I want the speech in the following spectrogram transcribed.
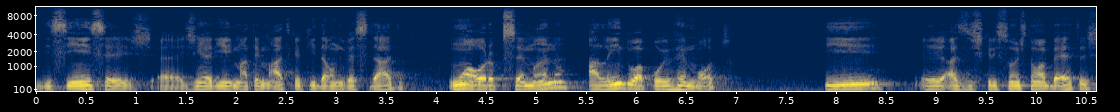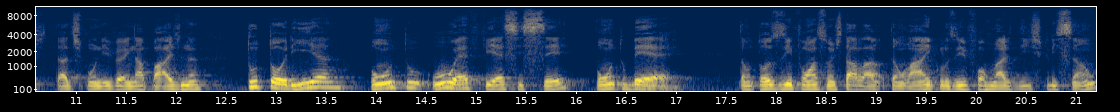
de Ciências, eh, Engenharia e Matemática aqui da universidade, uma hora por semana, além do apoio remoto. E as inscrições estão abertas, está disponível aí na página tutoria.ufsc.br. Então, todas as informações estão lá, estão lá, inclusive formulário de inscrição.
